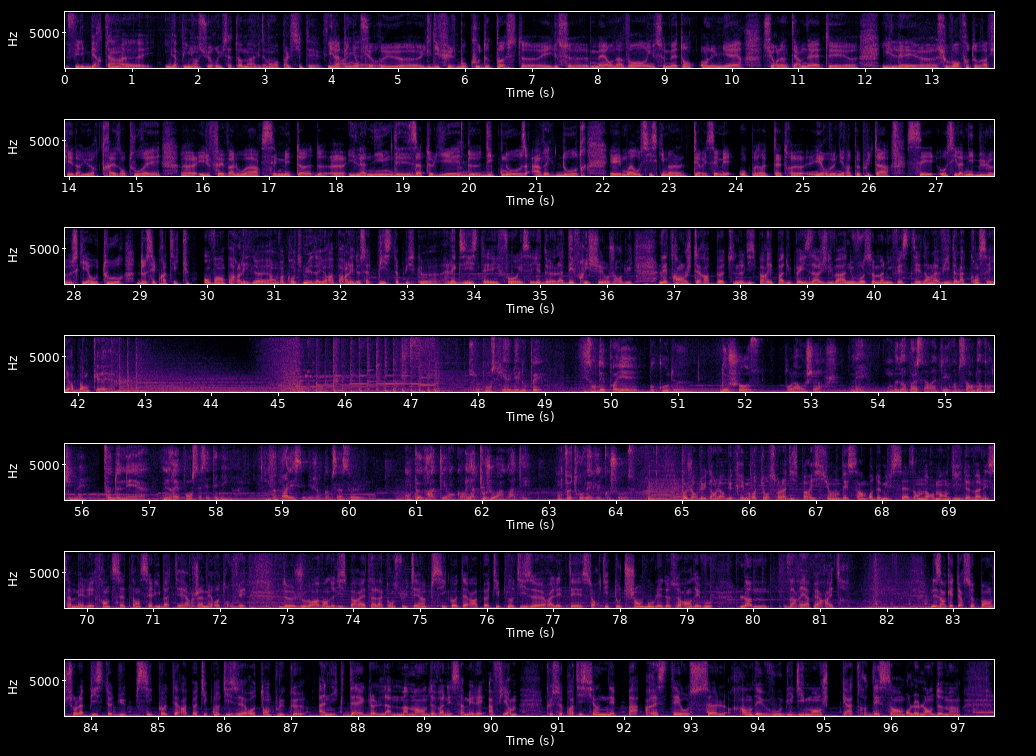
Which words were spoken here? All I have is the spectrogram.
Philippe Bertin, euh, il a pignon sur rue, cet homme. hein. Évidemment, on va pas le citer. etc. Il a pignon sur rue, euh, il diffuse beaucoup de posts euh, et il se met en avant, il se met en, en lumière sur l'internet et euh, il est euh, souvent photographié d'ailleurs très entouré. Euh, il fait valoir ses méthodes, euh, il anime des ateliers de d'hypnose avec d'autres. Et moi aussi, ce qui m'a intéressé, mais on peut peut-être y revenir un peu plus tard, c'est aussi la nébuleuse qu'il y a autour de ces pratiques. On va en parler. euh, on va continuer d'ailleurs à parler de cette piste puisque elle existe et il faut essayer de la défricher aujourd'hui. L'étrange thérapeute ne disparaît pas du paysage. Il va à nouveau se manifester dans la vie de la conseillère bancaire. Je pense qu'il y a eu des loupés. Ils ont déployé beaucoup de, choses pour la recherche. Mais on ne doit pas s'arrêter comme ça, on doit continuer. Il faut donner euh, une réponse à cette énigme. On ne peut pas laisser des gens comme ça seuls. On peut gratter encore, il y a toujours à gratter. On peut trouver quelque chose. Aujourd'hui, dans l'heure du crime, retour sur la disparition décembre 2016 en Normandie de Vanessa Mellet, 37 ans, célibataire, jamais retrouvée. Deux jours avant de disparaître, elle a consulté un psychothérapeute hypnotiseur. Elle était sortie toute chamboulée de ce rendez-vous. L'homme va réapparaître. Les enquêteurs se penchent sur la piste du psychothérapeute hypnotiseur, autant plus que Annick Daigle, la maman de Vanessa Mellet, affirme que ce praticien n'est pas resté au seul rendez-vous du dimanche 4 décembre. Le lendemain,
